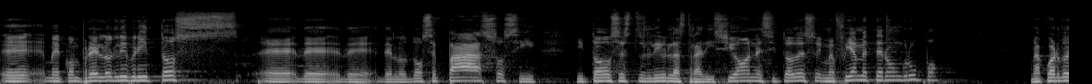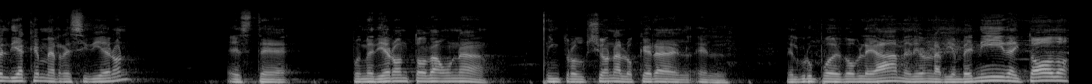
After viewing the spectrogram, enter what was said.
eh, me compré los libritos eh, de, los doce pasos y, todos estos libros, las tradiciones y todo eso, y me fui a meter a un grupo. Me acuerdo el día que me recibieron, este, pues me dieron toda una introducción a lo que era el, el grupo de doble A, me dieron la bienvenida y todo,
